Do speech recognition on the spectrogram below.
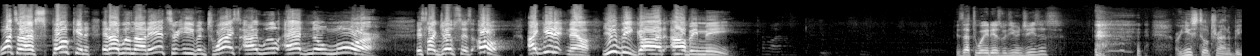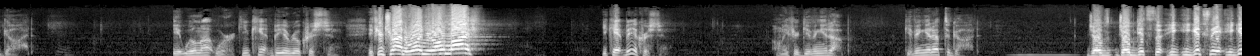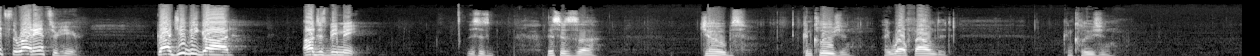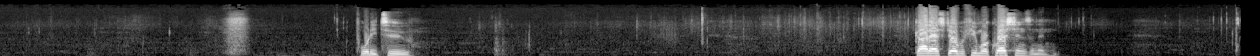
Once I have spoken and I will not answer even twice, I will add no more. It's like Job says, Oh, I get it now. You be God, I'll be me. Is that the way it is with you and Jesus? Are you still trying to be God? It will not work. You can't be a real Christian. If you're trying to run your own life, you can't be a Christian. Only if you're giving it up. Giving it up to God. Job, Job gets the he, he gets the he gets the right answer here. God, you be God, I'll just be me. This is, this is uh, Job's conclusion, a well founded conclusion. Forty-two. God asked Job a few more questions, and then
